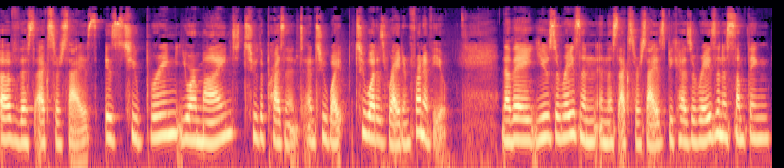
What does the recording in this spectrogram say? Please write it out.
of this exercise is to bring your mind to the present and to what, to what is right in front of you. Now, they use a raisin in this exercise because a raisin is something.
